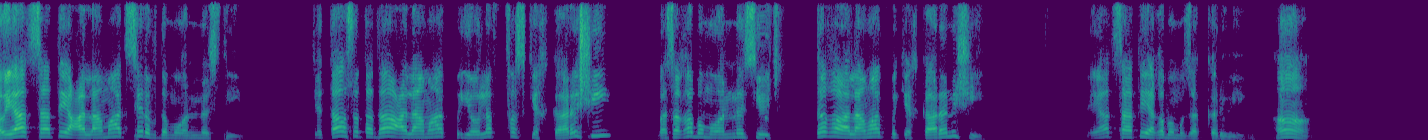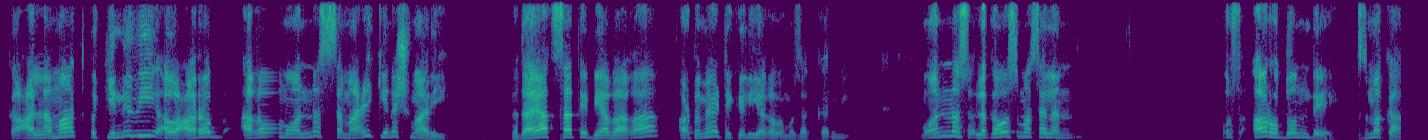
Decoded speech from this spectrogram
او یاد ساتي علامات صرف د مؤنث دي چې تاسو ته دا علامات په یو لفظ کې ښکار شي بس هغه به مؤنث یو دغه علامات په کې ښکار نشي یاد ساتي هغه به مذکر وي ها که علامات پکې نه وي او عرب هغه مؤنث سماعي کې نشماري نو دا یاد ساتي بیا باغه اتوماتیکلی هغه به مذکر وي مؤنث لکه اوس مثلا اوس اردن دی زمکا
